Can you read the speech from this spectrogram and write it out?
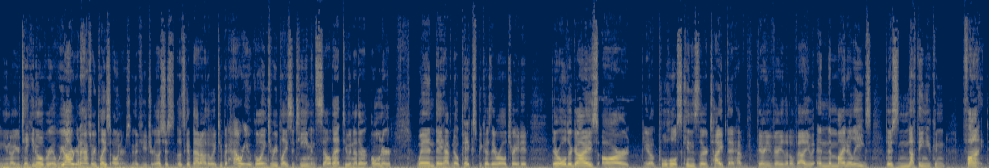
you know, you're taking over? We are going to have to replace owners in the future. Let's just let's get that out of the way too. But how are you going to replace a team and sell that to another owner when they have no picks because they were all traded? Their older guys are, you know, Pujols, Kinsler type that have very, very little value. And the minor leagues, there's nothing you can find.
